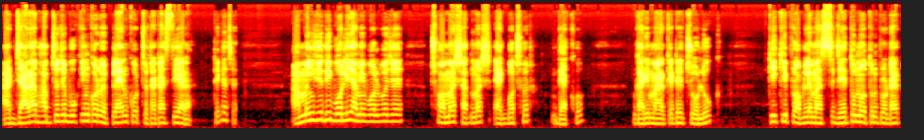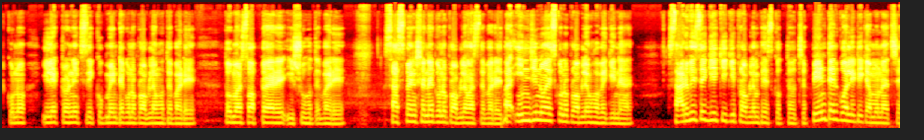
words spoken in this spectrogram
আর যারা ভাবছ যে বুকিং করবে প্ল্যান করছ, টাটা সিয়ারা ঠিক আছে? আমি যদি বলি, আমি বলব যে ছ মাস, সাত মাস, এক বছর, দেখো। গাড়ি মার্কেটে চলুক, কি কি প্রবলেম আসছে? যেহেতু নতুন প্রোডাক্ট কোনো ইলেকট্রনিক্স ইকুইপমেন্টে কোনো প্রবলেম হতে পারে, তোমার সফটওয়্যারের ইস্যু হতে পারে সাসপেনশনে কোনো প্রবলেম আসতে পারে, বা ইঞ্জিন ওয়াইজ কোনো প্রবলেম হবে কিনা সার্ভিসে গিয়ে কী কী প্রবলেম ফেস করতে হচ্ছে পেন্টের কোয়ালিটি কেমন আছে,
